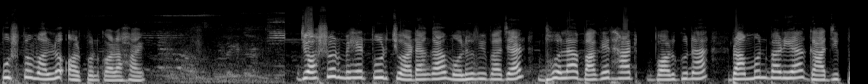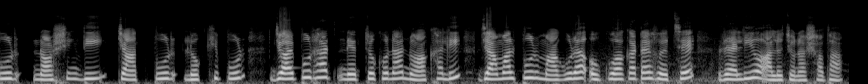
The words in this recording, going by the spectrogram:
পুষ্পমাল্য অর্পণ করা হয়। যশোর, মেহেরপুর, চুয়াডাঙ্গা, মৌলভীবাজার, ভোলা, বাগেরহাট, বরগুনা, ব্রাহ্মণবাড়িয়া, গাজীপুর, নরসিংদী, চাঁদপুর, লক্ষ্মীপুর, জয়পুরহাট, নেত্রকোনা, নোয়াখালী, জামালপুর, মাগুরা ও কুয়াকাটায় হয়েছে র্যালি ও আলোচনা সভা।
